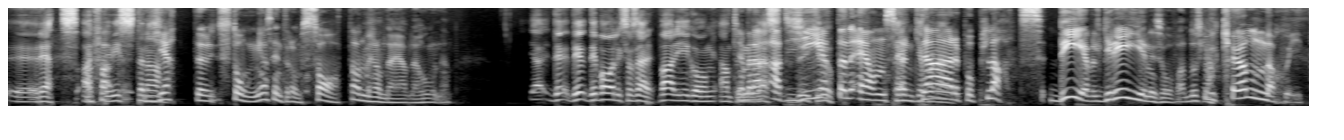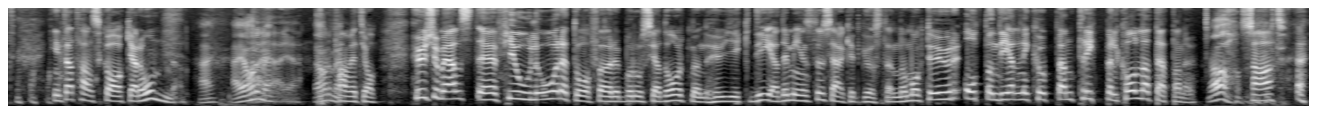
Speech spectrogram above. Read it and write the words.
eh, rättsaktivisterna. Fan, Getter, stångas inte de satan med de där jävla hornen? Ja, det, det, det var liksom så här, varje gång Anton menar Modest att dyker upp. geten ens är tänker på där på plats, det är väl grejen i så fall. Då ska väl Köln ha skit. inte att han skakar om den. Nej, nej, jag håller med. Ja, ja, ja. Jag håller med. Fan vet jag. Hur som helst, eh, fjolåret då för Borussia Dortmund, hur gick det? Det minns du säkert Gusten. De åkte ur åttondelen i kuppen, trippelkollat detta nu. Ja, Ja, snyggt.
